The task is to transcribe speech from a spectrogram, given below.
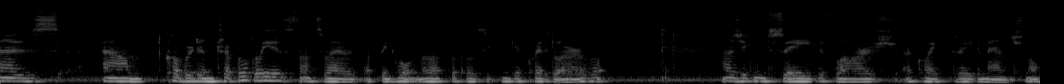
is um, covered in triple glaze. That's why I've been holding it up because you can get quite a glare of it. As you can see, the flowers are quite three-dimensional.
